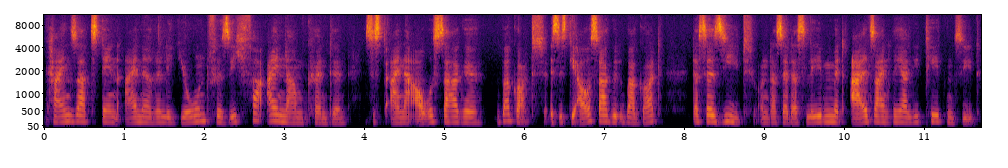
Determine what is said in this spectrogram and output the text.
kein Satz, den eine Religion für sich vereinnahmen könnte. Es ist eine Aussage über Gott. Es ist die Aussage über Gott, dass er sieht und dass er das Leben mit all seinen Realitäten sieht.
